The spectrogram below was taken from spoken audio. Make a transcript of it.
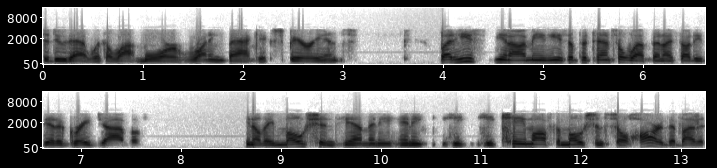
to do that with a lot more running back experience. But he's, you know, I mean, he's a potential weapon. I thought he did a great job of, you know, they motioned him and he and he he he came off the motion so hard that by the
